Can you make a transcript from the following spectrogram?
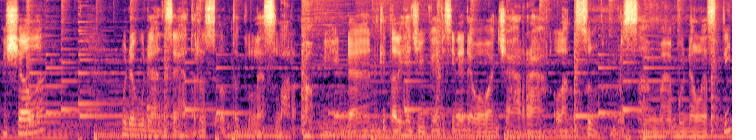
Masya Allah, mudah-mudahan sehat terus untuk Leslar. Amin. Dan kita lihat juga di sini ada wawancara langsung bersama Bunda Lesti.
